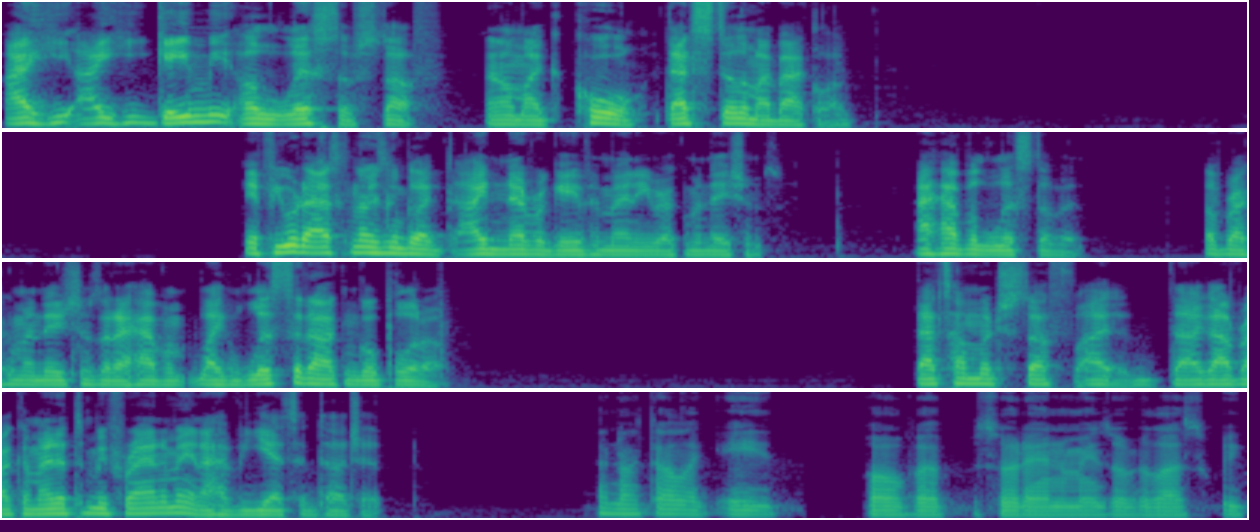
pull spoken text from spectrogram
I he I he gave me a list of stuff, and I'm like, cool, that's still in my backlog. If you were to ask him now, he's gonna be like, I never gave him any recommendations. I have a list of it, of recommendations that I have them like listed. out. I can go pull it up. That's how much stuff I that I got recommended to me for anime, and I have yet to touch it. I knocked out like eight, 12 episode animes over last week.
